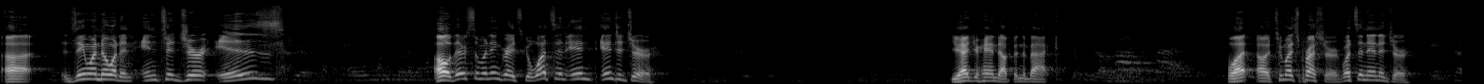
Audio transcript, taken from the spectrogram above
Uh, does anyone know what an integer is? Oh, there's someone in grade school. What's an in- integer? You had your hand up in the back. What? Oh, too much pressure. What's an integer? It's a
